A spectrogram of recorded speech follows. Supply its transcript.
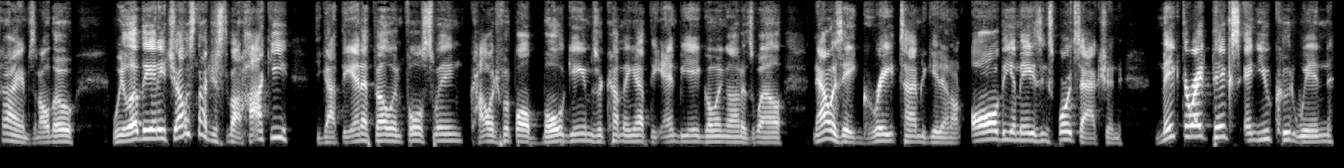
times. And although we love the NHL, it's not just about hockey. You got the NFL in full swing. College football bowl games are coming up. The NBA going on as well. Now is a great time to get in on all the amazing sports action. Make the right picks, and you could win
